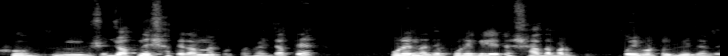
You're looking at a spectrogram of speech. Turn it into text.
খুব যত্নের সাথে রান্না করতে হয় যাতে পুড়ে না যায়। পুড়ে গেলে এটা স্বাদ আবার পরিবর্তন হয়ে যাবে।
